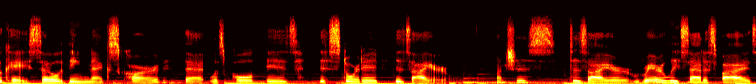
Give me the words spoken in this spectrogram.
Okay, so the next card that was pulled is Distorted Desire. Conscious desire rarely satisfies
